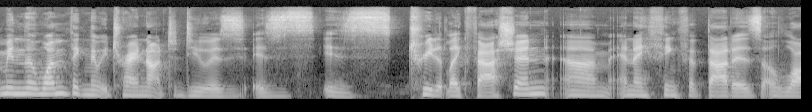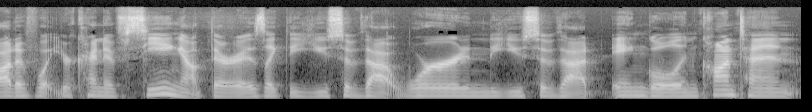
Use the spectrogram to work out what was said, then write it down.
I mean, the one thing that we try not to do is is is treat it like fashion, um, and I think that that is a lot of what you're kind of seeing out there is like the use of that word and the use of that angle in content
